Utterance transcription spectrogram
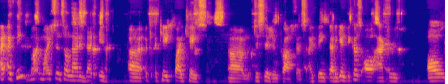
I, I, think my, my sense on that is that it's uh, a case by case decision process. I think that again, because all actors, all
